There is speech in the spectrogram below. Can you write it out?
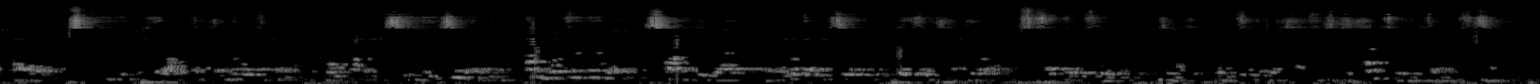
呃一比较在全国上面都放一些年轻人，他们都纷纷的向这个很多的一些各种场合，才都是这种我们说的上浮是开始的这样事情。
